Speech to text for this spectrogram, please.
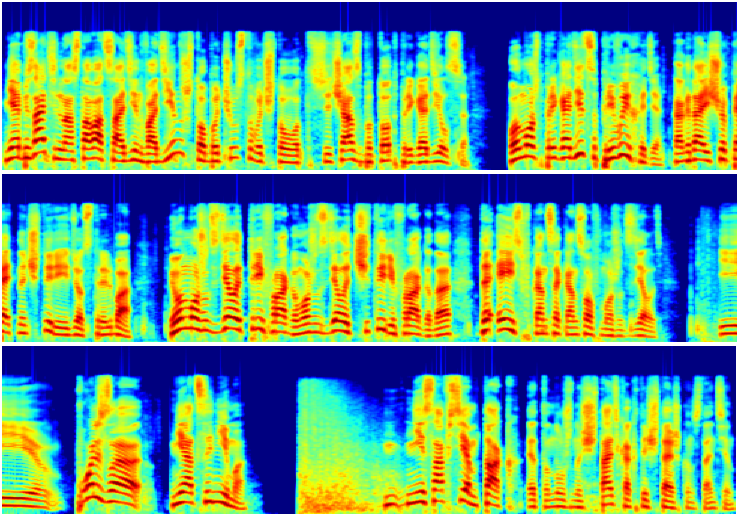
не обязательно оставаться один в один, чтобы чувствовать, что вот сейчас бы тот пригодился. Он может пригодиться при выходе, когда еще 5 на 4 идет стрельба. И он может сделать 3 фрага, может сделать 4 фрага, да? Да эйс, в конце концов, может сделать. И польза неоценима не совсем так это нужно считать, как ты считаешь, Константин.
